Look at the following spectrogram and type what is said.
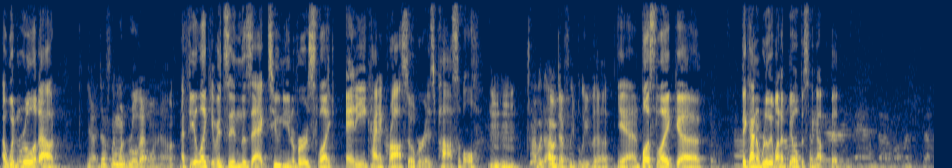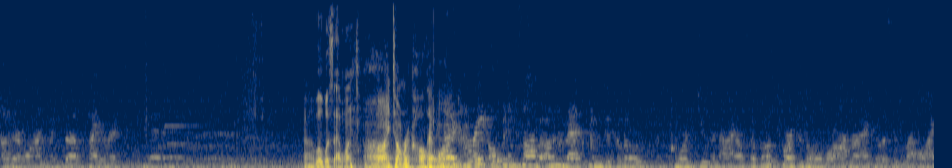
I wouldn't rule it out. Yeah, I definitely wouldn't rule that one out. I feel like if it's in the Zagtoon universe, like any kind of crossover is possible. Mm-hmm. I would I would definitely believe that. Yeah, and plus, like, uh, they kind of really want to build this thing up. But Players uh, what was that one? Oh, I don't recall that It had one. a great opening song, but other than that, it seemed just a little more juvenile. So Ghost Force is a little more on Miraculous's level, I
